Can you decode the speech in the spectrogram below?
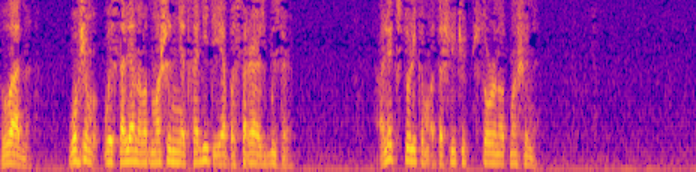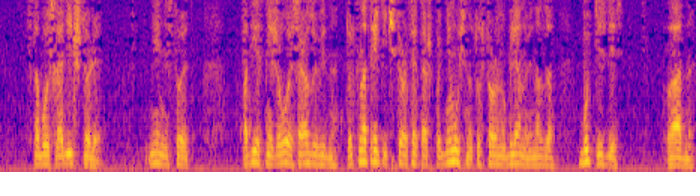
Ладно. В общем, вы с Толяном от машины не отходите, я постараюсь быстро. Олег с Толиком отошли чуть в сторону от машины. С тобой сходить, что ли? Не, не стоит. Подъезд нежилой, сразу видно. Только на третий, четвертый этаж поднимусь, на ту сторону гляну и назад. Будьте здесь. Ладно.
